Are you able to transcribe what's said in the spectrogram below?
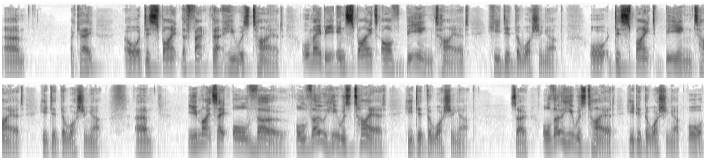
Um, okay? Or despite the fact that he was tired. Or maybe in spite of being tired, he did the washing up. Or despite being tired, he did the washing up. Um, you might say, although, although he was tired, he did the washing up. So, although he was tired, he did the washing up. Or,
